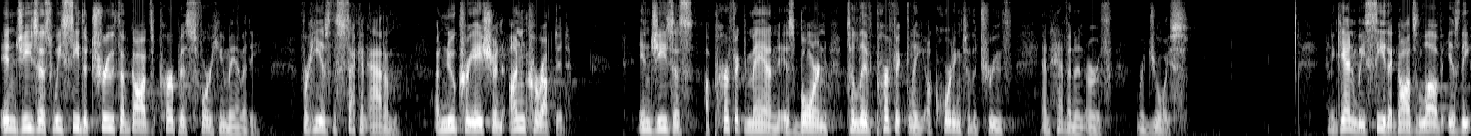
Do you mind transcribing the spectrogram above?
In Jesus, we see the truth of God's purpose for humanity, for he is the second Adam, a new creation, uncorrupted. In Jesus, a perfect man is born to live perfectly according to the truth, and heaven and earth rejoice. And again, we see that God's love is the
